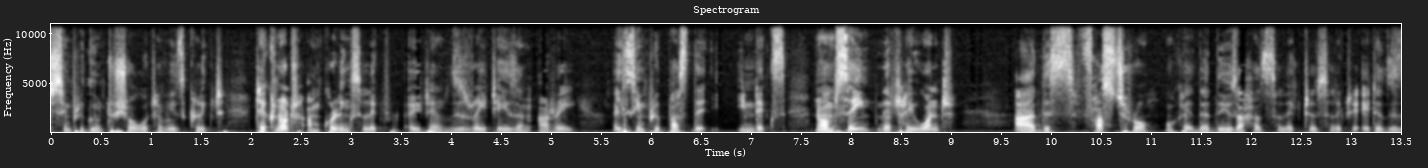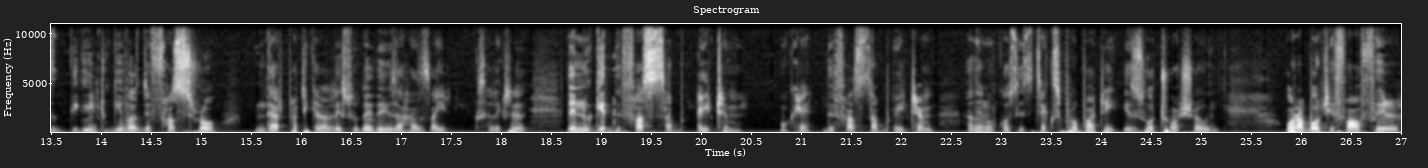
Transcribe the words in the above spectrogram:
simply going to show whatever is clicked. Take note i'm calling select items. This right here is an array. I simply pass the index. Now i'm saying that i want uh, this first row okay that the user has selected selected items. This is going to give us the first row in that particular list that the user has selected. Then we get the first sub item okay the first sub item and then of course its text property is what we're showing. What about if our fill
